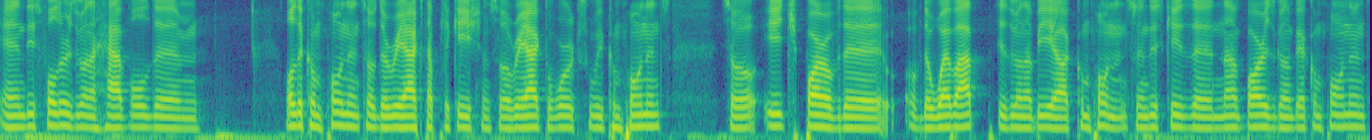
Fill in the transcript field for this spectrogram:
and this folder is going to have all the um, all the components of the React application. So React works with components. So each part of the of the web app is going to be a component. So in this case, the nav bar is going to be a component.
